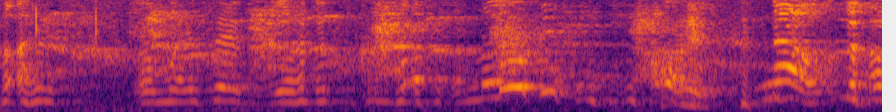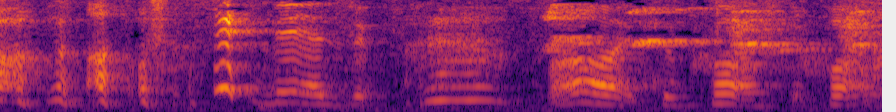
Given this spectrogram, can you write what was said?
I'm gonna take one to call. No, no, no, no, no. Beijo. Forte, forte, forte.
